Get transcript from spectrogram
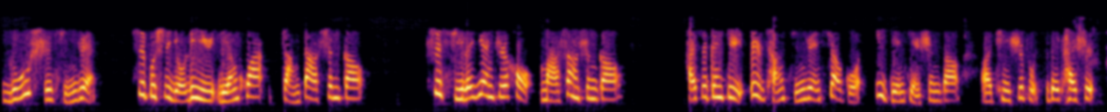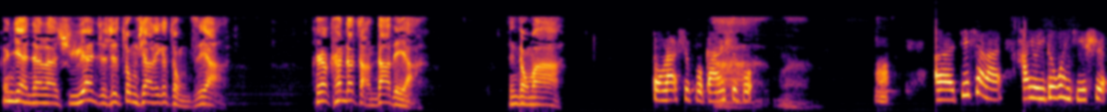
如实行愿，是不是有利于莲花长大升高？是许了愿之后马上升高，还是根据日常行愿效果一点点升高？啊、请师傅慈悲开示。很简单了，许愿只是种下了一个种子呀，可要看他长大的呀，你懂吗？懂了，师傅，感恩师傅。啊呃，接下来还有一个问题是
